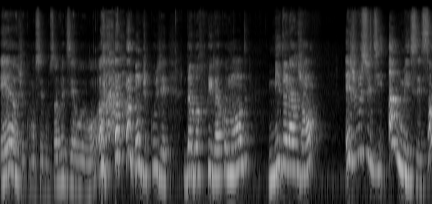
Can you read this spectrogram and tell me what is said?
Et euh, j'ai commencé comme ça avec 0 euros. Donc du coup, j'ai d'abord pris la commande, mis de l'argent. Et je me suis dit, ah mais c'est sympa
